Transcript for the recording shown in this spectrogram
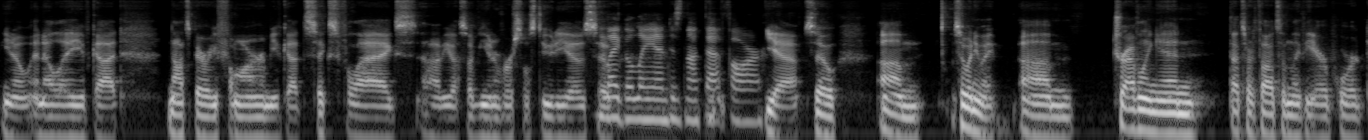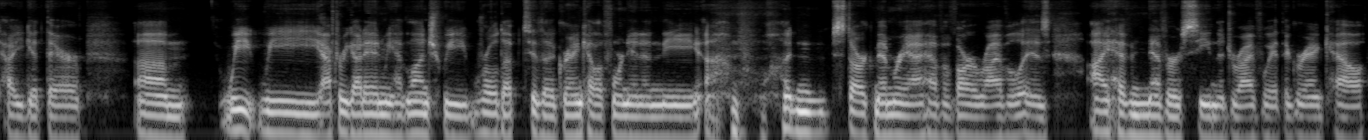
you know in la you've got Knott's Berry Farm. You've got Six Flags. Uh, you also have Universal Studios. So Legoland is not that far. Yeah. So, um, so anyway, um, traveling in. That's our thoughts on like the airport, how you get there. Um, we we after we got in, we had lunch. We rolled up to the Grand Californian, and the um, one stark memory I have of our arrival is I have never seen the driveway at the Grand Cal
